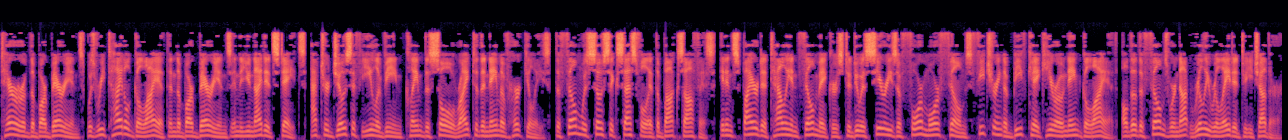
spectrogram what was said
Terror of the Barbarians was retitled Goliath and the Barbarians in the United States. After Joseph E. Levine claimed the sole right to the name of Hercules, the film was so successful at the box office, it inspired Italian filmmakers to do a series of four more films featuring a beefcake hero named Goliath, although the films were not really related to each other.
